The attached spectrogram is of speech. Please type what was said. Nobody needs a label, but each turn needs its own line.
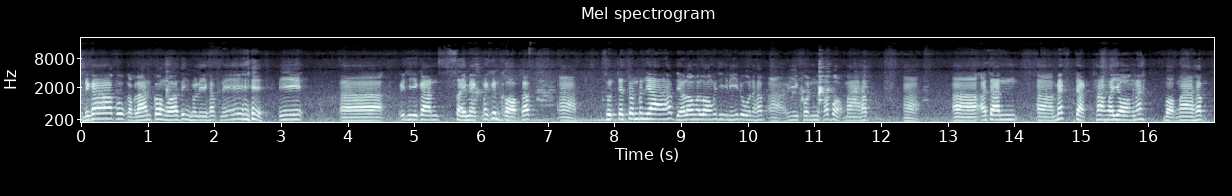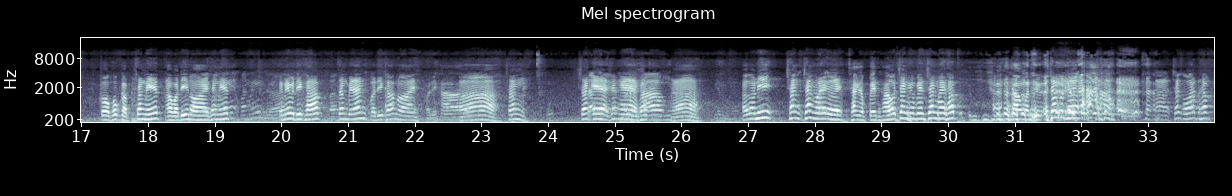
สวัสดีครับพบกับร้านกล้องวอซิ่งโคลีครับนี่มีอ่าวิธีการใส่แม็กไม่ขึ้นขอบครับอ่าสุดจะจนปัญญานะครับ เดี๋ยวเรามาลองวิธีนี้ดูนะครับอ่ามีคนเขาบอกมาครับอ่าอ่าอาจารย์อ่าแม็กจากทางระยองนะบอกมาครับ ก็พบกับช่างเนสอ่าสวัสดีหน่อยช่างเนสช่างเนสสวัสดีครับช่างแบงค์สวัสดีครับหน่อย
สวัสดีครับ
อ่าช่างช่างแอร์ช่างแอร์ครับ
ครับ
อ่า แล้วก็นี้ช่างช่างอะไรเอ่ย
ช่างจำเป็นครับ
เอาช่างยังเป็นช่างอะไรครับ
ช่างมันเถอะ
ช่างมันเถอะอ่าช่างออสครับ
